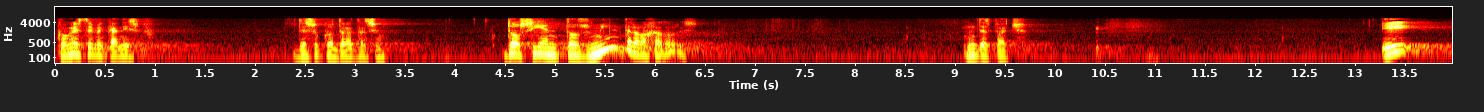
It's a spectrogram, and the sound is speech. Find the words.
con este mecanismo de subcontratación. 200 mil trabajadores. Un despacho. Y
